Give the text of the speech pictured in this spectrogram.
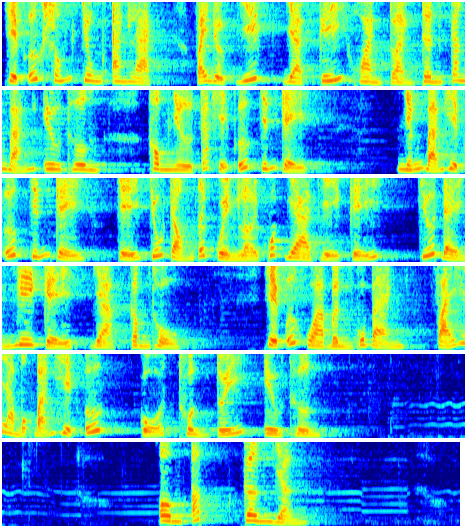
Hiệp ước sống chung an lạc phải được viết và ký hoàn toàn trên căn bản yêu thương, không như các hiệp ước chính trị. Những bản hiệp ước chính trị chỉ chú trọng tới quyền lợi quốc gia vị kỷ, chứa đầy nghi kỵ và căm thù. Hiệp ước hòa bình của bạn phải là một bản hiệp ước của thuần túy yêu thương. Ôm ấp cơn giận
